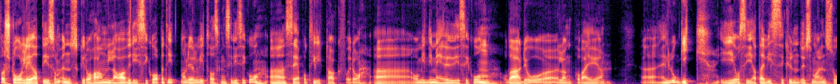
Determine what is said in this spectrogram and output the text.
forståelig at de som ønsker å ha en lav risikoappetitt når det gjelder hvitvaskingsrisiko, uh, ser på tiltak for å, uh, å, minimere risikoen. Og da er det jo uh, langt på vei en logikk i å si at det er visse kunder som har en så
